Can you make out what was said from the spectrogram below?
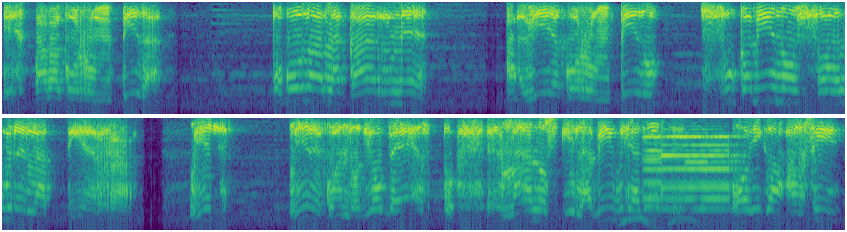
estaba corrompida. Toda la carne había corrompido su camino sobre la tierra. Mire, Mire, cuando Dios ve esto, hermanos, y la Biblia dice, oiga así,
